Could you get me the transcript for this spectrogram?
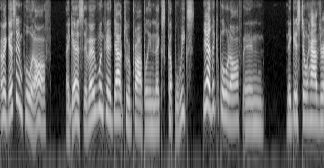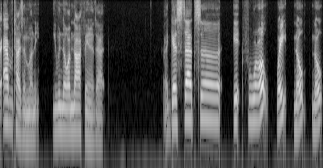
I, mean, I guess they can pull it off. I guess if everyone can adapt to it properly in the next couple weeks, yeah, they can pull it off and they can still have their advertising money, even though I'm not a fan of that. I guess that's uh, it for. Oh, wait, nope, nope.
